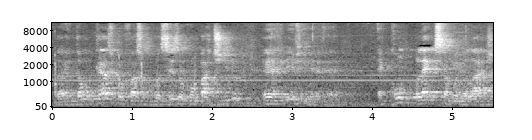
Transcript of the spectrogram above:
Tá? Então, o caso que eu faço com vocês, eu compartilho, é, enfim, é, é complexa a modelagem,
